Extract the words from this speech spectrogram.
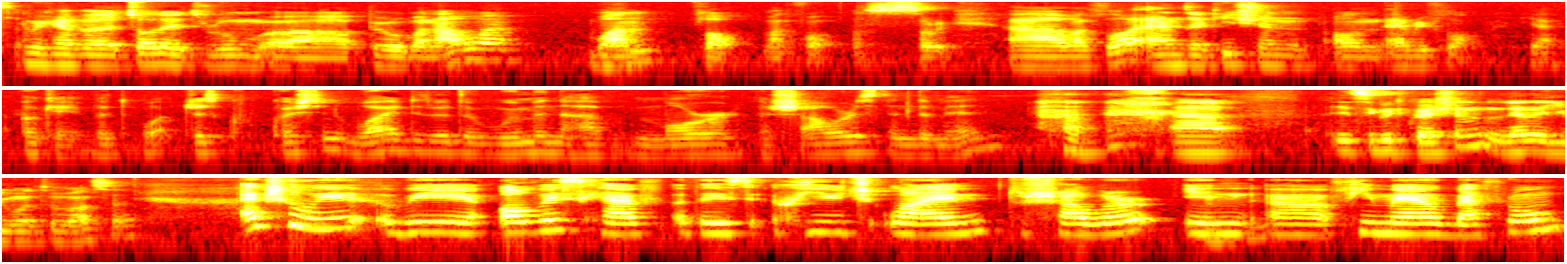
So- we have a toilet room uh, per one hour, one Mhm. floor, one floor. uh, Sorry, uh, one floor, and a kitchen on every floor. Yeah. Okay, but what? Just question: Why do the women have more showers than the men? uh, it's a good question. Lena, you want to answer? Actually, we always have this huge line to shower in a female bathroom,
